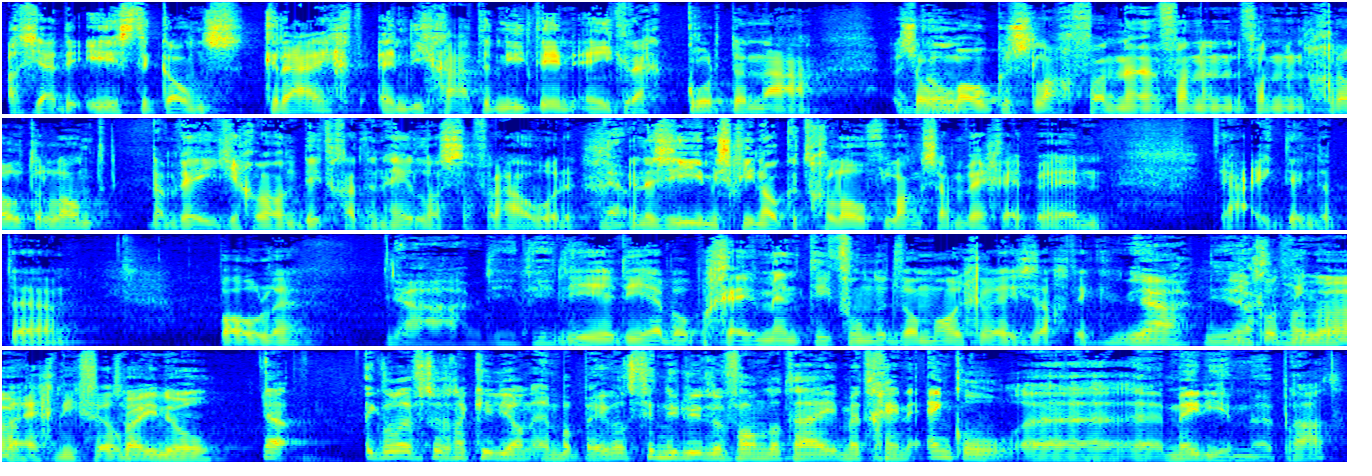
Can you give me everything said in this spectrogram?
als jij de eerste kans krijgt en die gaat er niet in en je krijgt kort daarna zo'n mokerslag van, eh, van, een, van een groter land, dan weet je gewoon, dit gaat een heel lastig verhaal worden. Ja. En dan zie je misschien ook het geloof langzaam weg hebben. En ja, ik denk dat eh, Polen, Ja, die, die, die, die hebben op een gegeven moment, die vonden het wel mooi geweest, dacht ik. ja, die dachten kon- die van konden eh, echt niet veel 2-0. Ja, ik wil even terug naar Kylian Mbappé. Wat vinden jullie ervan dat hij met geen enkel eh, medium eh, praat?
